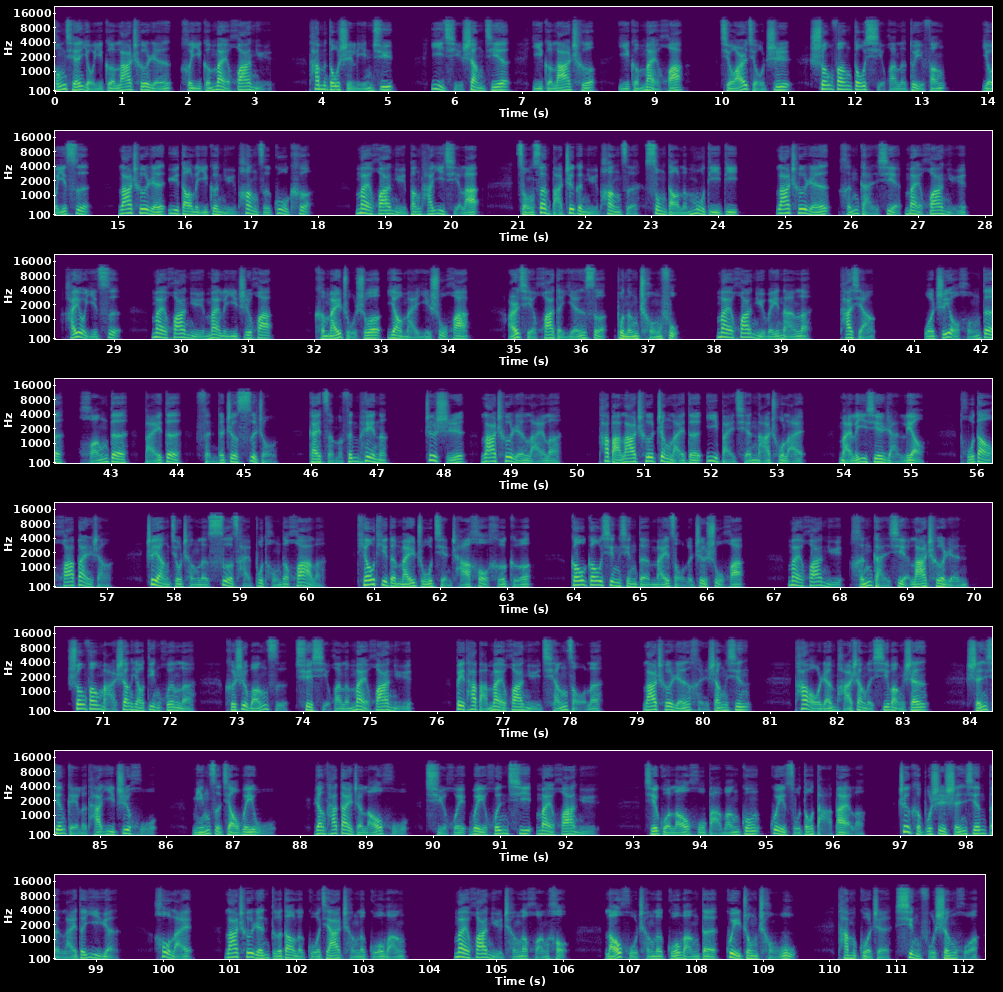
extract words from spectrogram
从前有一个拉车人和一个卖花女，他们都是邻居，一起上街，一个拉车，一个卖花。久而久之，双方都喜欢了对方。有一次，拉车人遇到了一个女胖子顾客，卖花女帮他一起拉，总算把这个女胖子送到了目的地。拉车人很感谢卖花女。还有一次。卖花女卖了一枝花，可买主说要买一束花，而且花的颜色不能重复。卖花女为难了，她想：我只有红的、黄的、白的、粉的这四种，该怎么分配呢？这时拉车人来了，他把拉车挣来的一百钱拿出来，买了一些染料，涂到花瓣上。这样就成了色彩不同的画了。挑剔的买主检查后合格，高高兴兴的买走了这束花。卖花女很感谢拉车人，双方马上要订婚了。可是王子却喜欢了卖花女，被他把卖花女抢走了。拉车人很伤心，他偶然爬上了希望山，神仙给了他一只虎。名字叫威武，让他带着老虎娶回未婚妻卖花女。结果老虎把王公贵族都打败了，这可不是神仙本来的意愿。后来拉车人得到了国家，成了国王；卖花女成了皇后，老虎成了国王的贵重宠物。他们过着幸福生活。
